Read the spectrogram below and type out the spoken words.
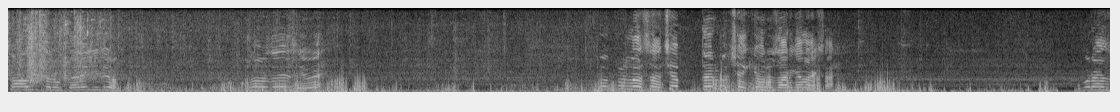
Saldı tırmıklara gidiyor. Gördüğünüz gibi. Fırlası açıp tırmık çekiyoruz arkadaşlar. Burası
